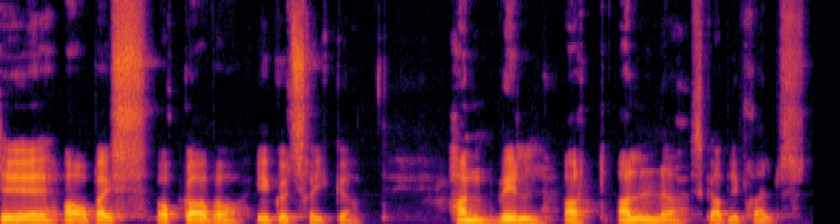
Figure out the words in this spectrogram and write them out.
det er arbeidsoppgaver i Guds rike. Han vil at alle skal bli frelst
